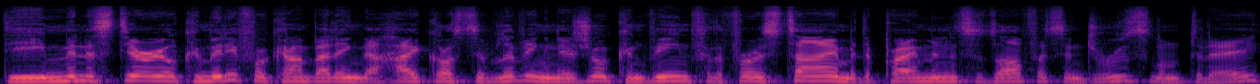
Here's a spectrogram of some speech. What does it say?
The Ministerial Committee for Combating the High Cost of Living in Israel convened for the first time at the Prime Minister's office in Jerusalem today.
